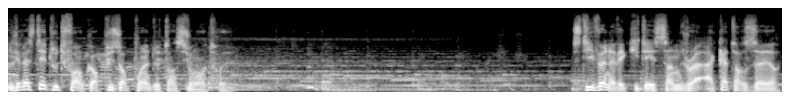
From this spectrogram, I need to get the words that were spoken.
Il restait toutefois encore plusieurs points de tension entre eux. Steven avait quitté Sandra à 14 heures,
